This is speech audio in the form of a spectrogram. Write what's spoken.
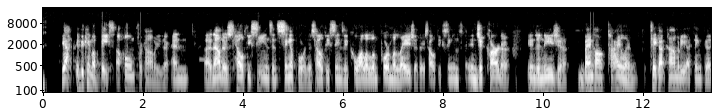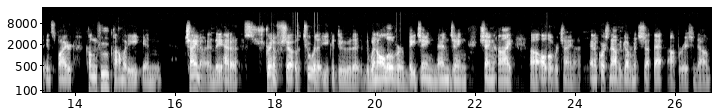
yeah, it became a base, a home for comedy there. And uh, now there's healthy scenes in Singapore. There's healthy scenes in Kuala Lumpur, Malaysia. There's healthy scenes in Jakarta, Indonesia, Bangkok, Thailand. Takeout comedy, I think, uh, inspired kung fu comedy in China, and they had a string of shows, a tour that you could do that, that went all over Beijing, Nanjing, Shanghai, uh, all over China. And of course, now the government shut that operation down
